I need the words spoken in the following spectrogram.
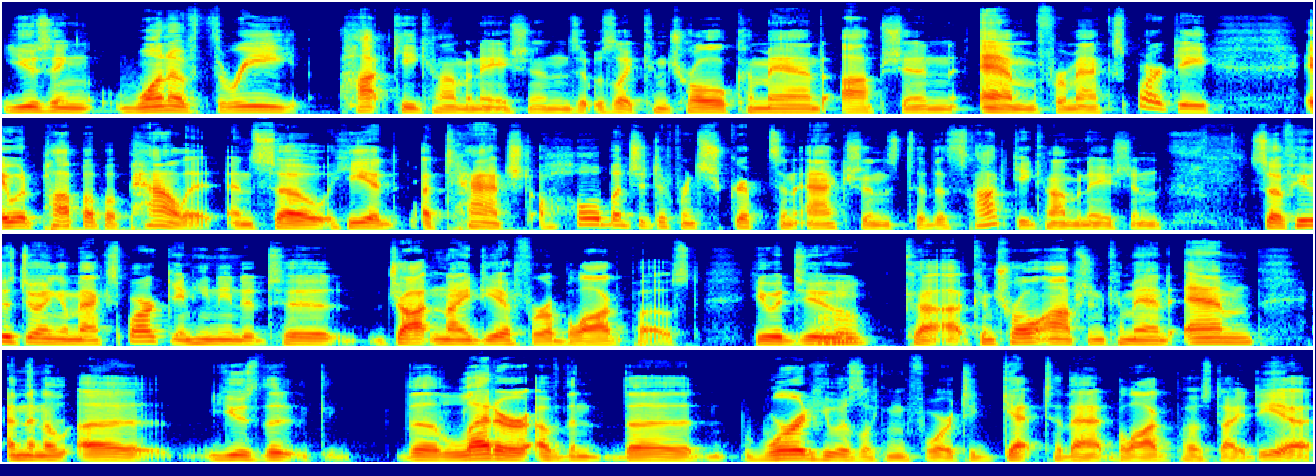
using one of three hotkey combinations. It was like Control Command Option M for MacSparky it would pop up a palette. And so he had attached a whole bunch of different scripts and actions to this hotkey combination. So if he was doing a MacSparky and he needed to jot an idea for a blog post, he would do co- uh, Control Option Command M and then uh, use the the letter of the the word he was looking for to get to that blog post idea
